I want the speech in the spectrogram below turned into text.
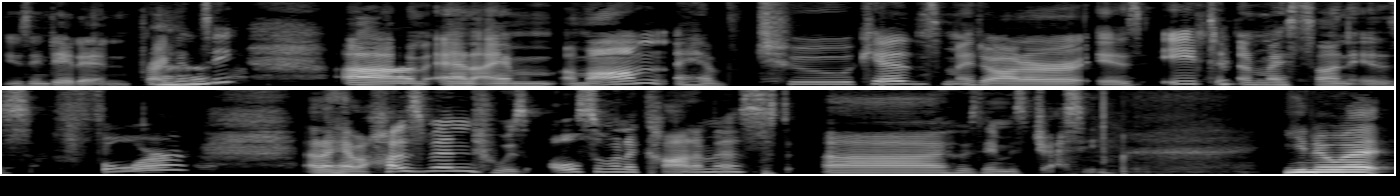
using data in uh-huh. pregnancy. Uh-huh. Um, and I'm a mom. I have two kids. My daughter is eight, and my son is four. And I have a husband who is also an economist, uh, whose name is Jesse. You know what?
